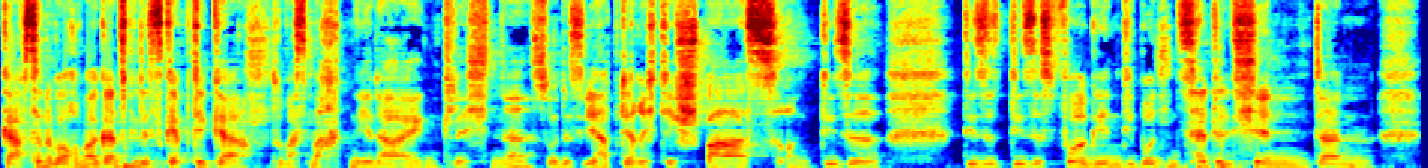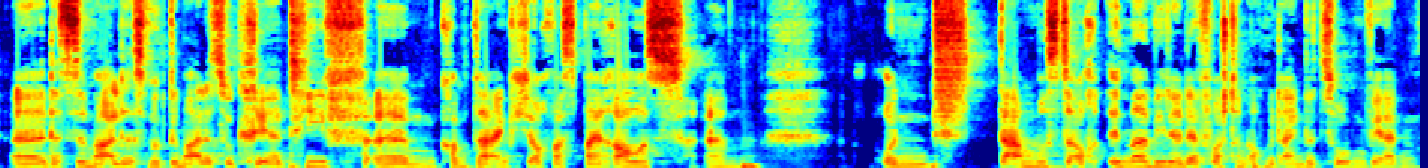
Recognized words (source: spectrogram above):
gab es dann aber auch immer ganz viele Skeptiker. So, was machten ihr da eigentlich? Ne? So, dass ihr habt ja richtig Spaß und diese, diese, dieses Vorgehen, die bunten Zettelchen, dann, äh, das ist immer alles, wirkt immer alles so kreativ. Ähm, kommt da eigentlich auch was bei raus? Ähm, und da musste auch immer wieder der Vorstand auch mit einbezogen werden.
